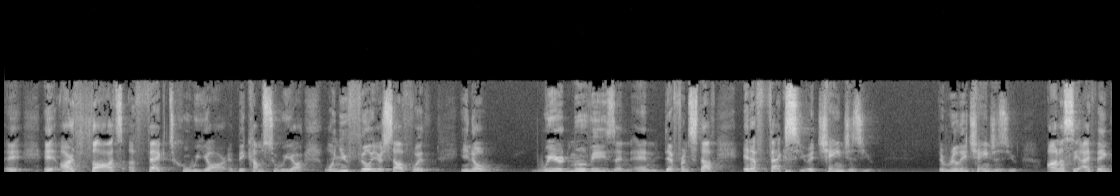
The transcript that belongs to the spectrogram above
It, it, our thoughts affect who we are. It becomes who we are. When you fill yourself with, you know, weird movies and and different stuff, it affects you. It changes you. It really changes you. Honestly, I think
